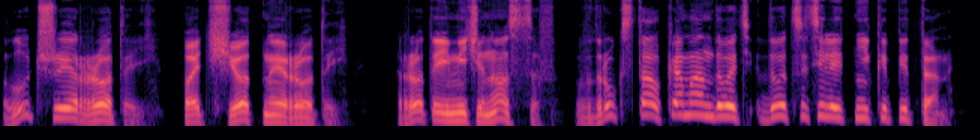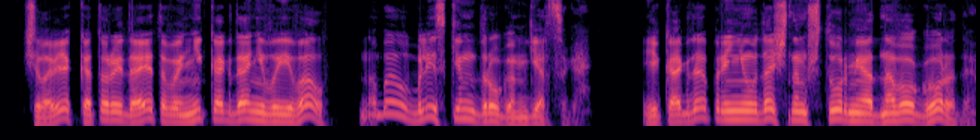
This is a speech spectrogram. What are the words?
Лучшей ротой, почетной ротой, ротой меченосцев вдруг стал командовать двадцатилетний капитан, человек, который до этого никогда не воевал, но был близким другом герцога. И когда при неудачном штурме одного города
